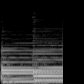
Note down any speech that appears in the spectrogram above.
Música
